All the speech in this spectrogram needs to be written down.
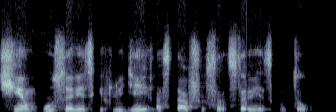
чем у советских людей, оставшихся в советском тылу.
